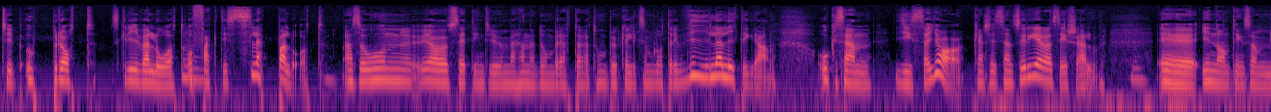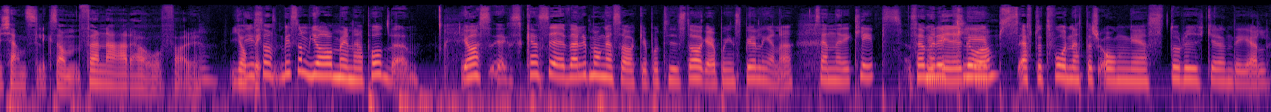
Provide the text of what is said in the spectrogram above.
typ uppbrott, skriva låt och Mm. faktiskt släppa låt. Alltså hon, jag har sett intervjuer med henne där hon berättar att hon brukar liksom låta det vila lite grann. Och sen, gissar jag, kanske censurera sig själv Mm. eh, i någonting som känns liksom för nära och för Mm. Det är, jobbigt. som, det är som jag med den här podden. Jag kan säga väldigt många saker på tisdagar på inspelningarna. Sen när det klipps, Sen hur är blir det klipps, efter två nätters ångest, då ryker en del.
